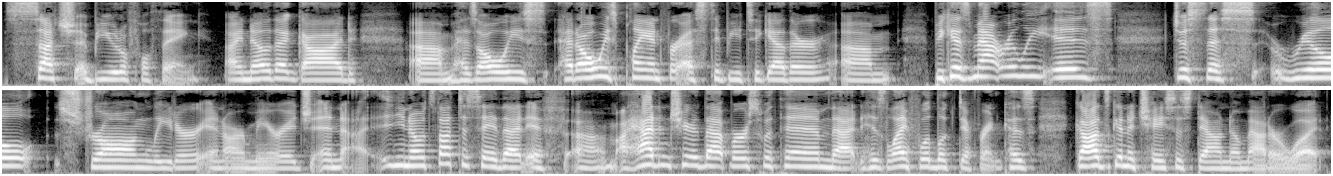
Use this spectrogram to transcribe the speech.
such a beautiful thing. I know that God um, has always had always planned for us to be together um, because Matt really is just this real strong leader in our marriage. And, uh, you know, it's not to say that if um, I hadn't shared that verse with him, that his life would look different because God's going to chase us down no matter what.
